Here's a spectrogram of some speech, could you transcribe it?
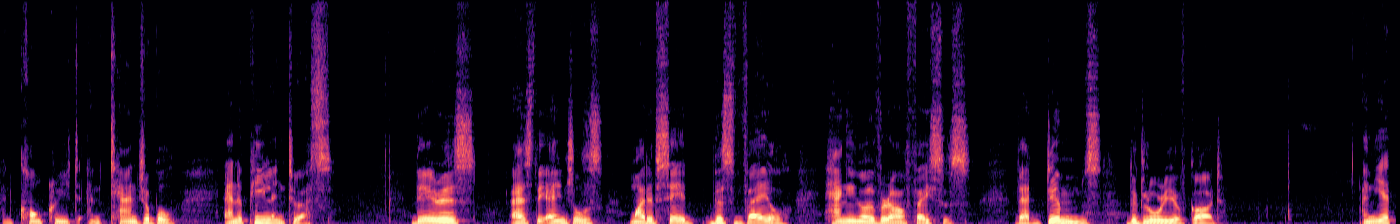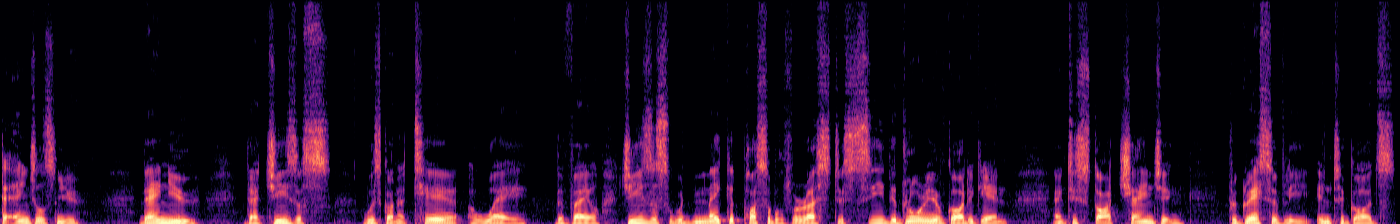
and concrete and tangible and appealing to us. There is, as the angels might have said, this veil hanging over our faces that dims the glory of God. And yet the angels knew, they knew that Jesus was going to tear away the veil. Jesus would make it possible for us to see the glory of God again and to start changing progressively into God's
